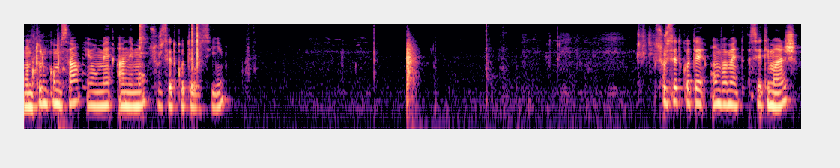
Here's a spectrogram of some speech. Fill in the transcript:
On tourne comme ça et on met un aimant sur cette côté aussi. Sur cette côté, on va mettre cette image.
